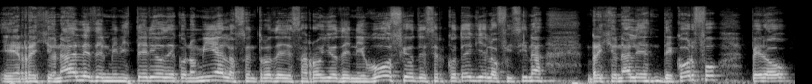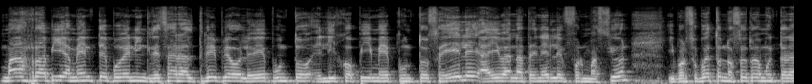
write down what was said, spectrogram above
regionales del Ministerio de Economía, los centros de desarrollo de negocios de Cercotec y las oficinas regionales de Corfo, pero más rápidamente pueden ingresar al www.elijopyme.cl, ahí van a tener la información y por supuesto nosotros hemos instalado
